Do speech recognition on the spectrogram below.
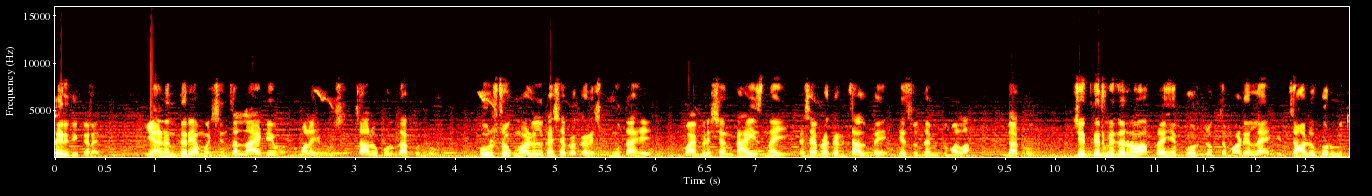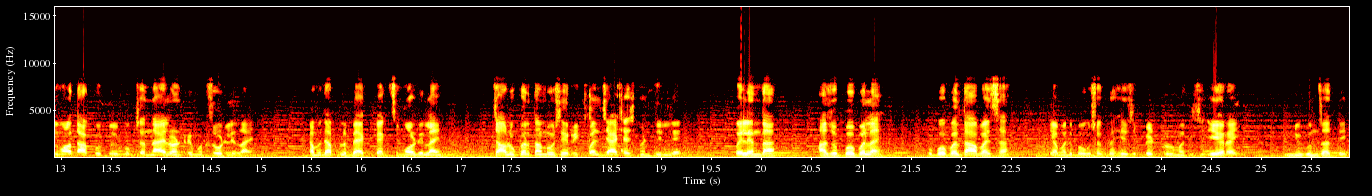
खरेदी करायचं. यानंतर या मशीनचा लाइट येऊन तुम्हाला हे मशीन चालू करून दाखवतो. फोर स्ट्रोक मॉडेल कशा प्रकारे स्मूथ आहे व्हायब्रेशन काहीच नाही कशा प्रकारे चालतंय हे सुद्धा मी तुम्हाला दाखवतो. शेतकरी मित्रांनो आपलं हे फोर स्ट्रोकचं मॉडेल आहे हे चालू करून मी तुम्हाला दाखवतोय. फक्त नायलॉन ट्रिमर जोडलेलं आहे. त्यामध्ये आपलं बॅकपॅकचं मॉडेल आहे. चालू करताना बघू रिक्वलचे अटॅचमेंट दिले पहिल्यांदा हा जो बबल आहे तो बबल दाबायचा. यामध्ये बघू शकता हे जे पेट्रोलमध्ये जे एअर आहे निघून जाते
